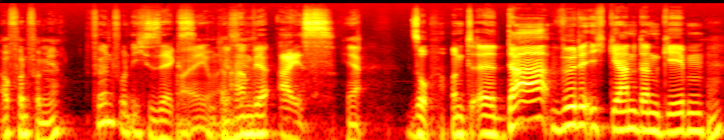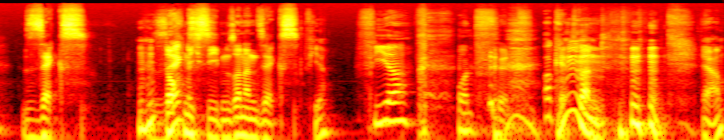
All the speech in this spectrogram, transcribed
Auch von von mir. Fünf und ich sechs. Ah, Jonas. Dann haben wir Eis. Ja. So, und äh, da würde ich gerne dann geben sechs. Doch Mhm. Sechs, nicht sieben, sondern sechs. Vier. Vier und fünf. Okay. Spannend. Ja.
